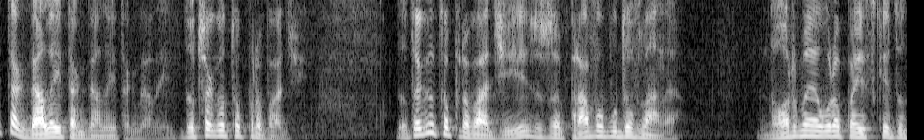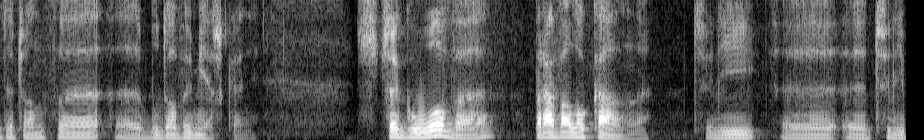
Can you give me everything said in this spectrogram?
I tak dalej, i tak dalej, i tak dalej. Do czego to prowadzi? Do tego to prowadzi, że prawo budowlane, normy europejskie dotyczące e, budowy mieszkań, szczegółowe prawa lokalne, czyli, e, e, czyli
